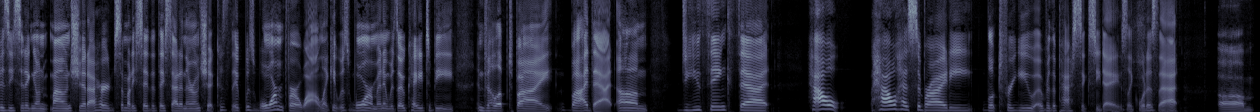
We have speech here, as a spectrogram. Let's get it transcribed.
busy sitting on my own shit. I heard somebody say that they sat in their own shit because it was warm for a while. Like it was warm and it was okay to be enveloped by by that. Um, do you think that how how has sobriety looked for you over the past sixty days? Like what is that? Um,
